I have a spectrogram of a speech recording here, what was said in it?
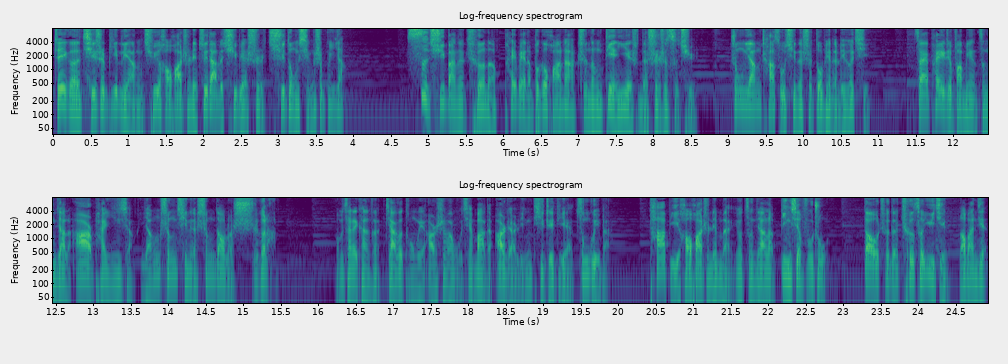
这个其实比两驱豪华智联最大的区别是驱动形式不一样。四驱版的车呢，配备了博格华纳智能电液式的适时四驱，中央差速器呢是多片的离合器，在配置方面增加了阿尔派音响，扬声器呢升到了十个喇叭。我们再来看看价格同为二十万五千八的二点零 TJDI 尊贵版，它比豪华智联版又增加了并线辅助、倒车的车侧预警、老板键、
